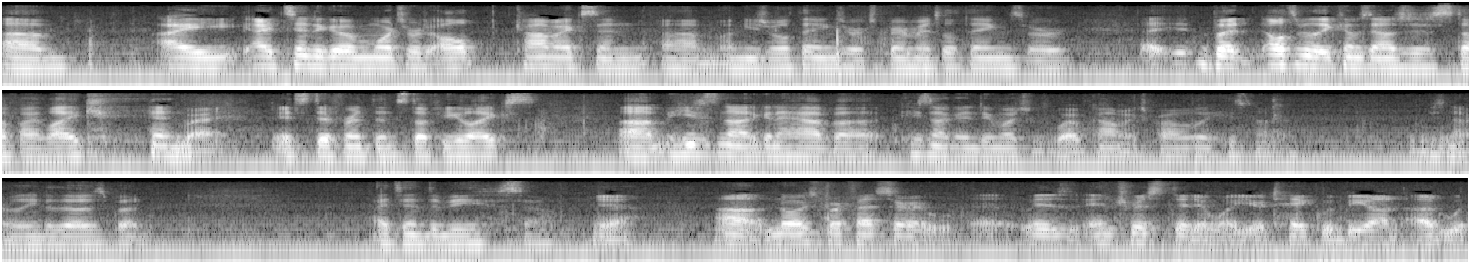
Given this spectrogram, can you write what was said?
Um, I I tend to go more towards alt comics and um, unusual things or experimental things, or uh, but ultimately it comes down to just stuff I like, and Right. it's different than stuff he likes. Um, he's not going to have a he's not going to do much with web comics probably. He's not he's not really into those, but I tend to be so. Yeah. Uh, Noise Professor uh, is interested in what your take would be on unw-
